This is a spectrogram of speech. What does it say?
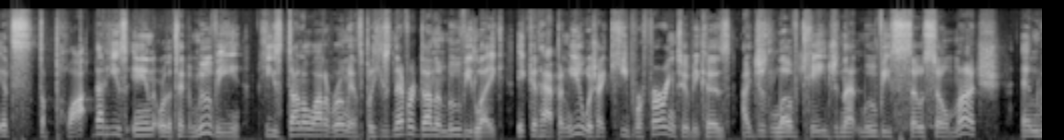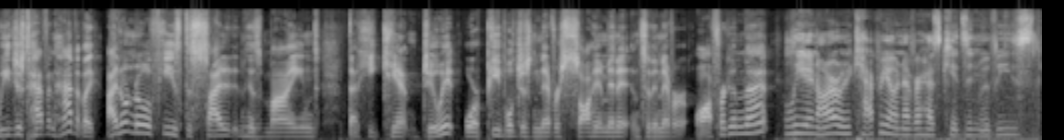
it's the plot that he's in or the type of movie, he's done a lot of romance, but he's never done a movie like It Could Happen to You, which I keep referring to because I just love Cage in that movie so so much. And we just haven't had it. Like, I don't know if he's decided in his mind that he can't do it, or people just never saw him in it, and so they never offered him that. Leonardo DiCaprio never has kids in movies.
